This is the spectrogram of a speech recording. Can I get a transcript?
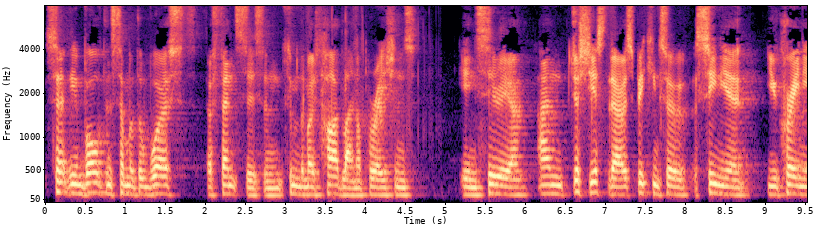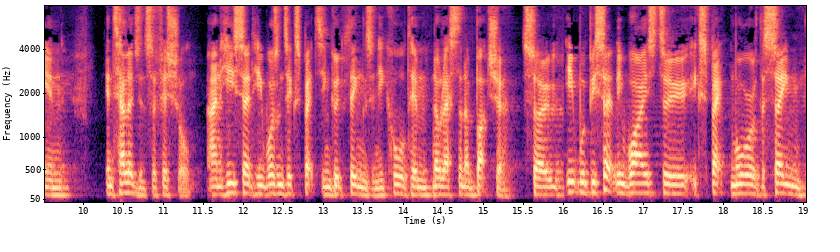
certainly involved in some of the worst offenses and some of the most hardline operations in Syria. And just yesterday, I was speaking to a senior Ukrainian intelligence official, and he said he wasn't expecting good things, and he called him no less than a butcher. So it would be certainly wise to expect more of the same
